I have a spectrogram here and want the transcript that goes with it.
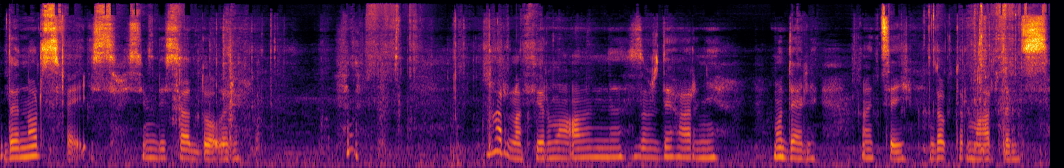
The North Face 70 доларів. Гарна фірма, але не завжди гарні моделі. А цей доктор Мартенс.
